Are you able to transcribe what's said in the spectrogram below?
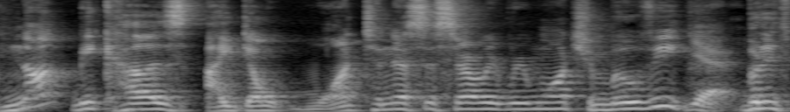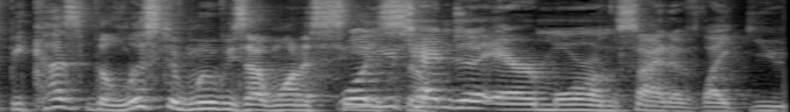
Not because I don't want to necessarily rewatch a movie. Yeah. But it's because the list of movies I want to see. Well, you so- tend to err more on the side of like you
